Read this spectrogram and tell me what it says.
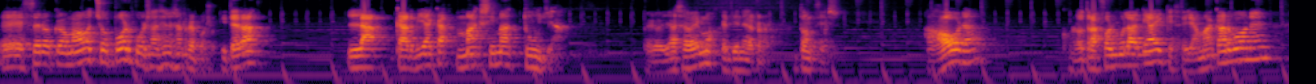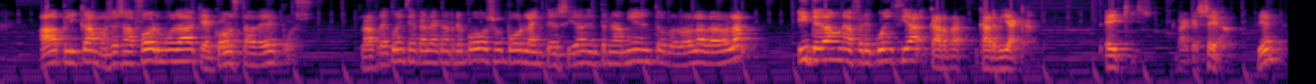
0,8 eh, por pulsaciones en reposo y te da la cardíaca máxima tuya. Pero ya sabemos que tiene error. Entonces, ahora, con otra fórmula que hay que se llama Carbonen, aplicamos esa fórmula que consta de pues, la frecuencia cardíaca en reposo por la intensidad de entrenamiento, bla, bla, bla, bla, bla, y te da una frecuencia cardíaca, X, la que sea. Bien,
